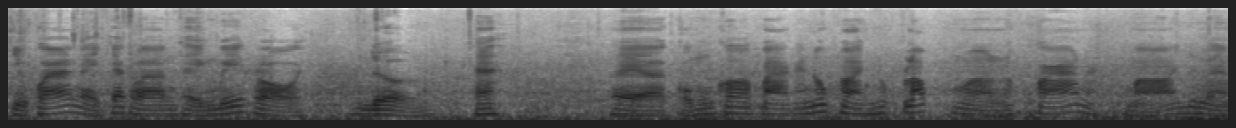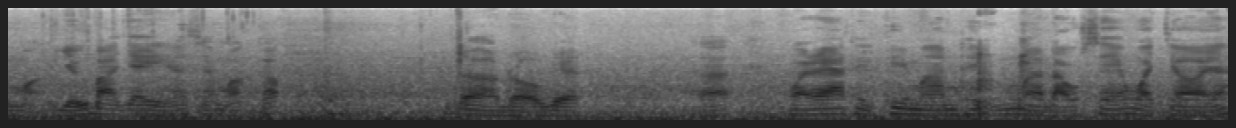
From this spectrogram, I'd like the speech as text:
chìa khóa này chắc là anh Thiện biết rồi Rồi. ha thì à, cũng có ba cái nút thôi nút lóc mà nút khóa nè mở với lại mở, giữ 3 giây nó sẽ mở cấp Rồi rồi ok. đó. ngoài ra thì khi mà anh Thiện mà đậu xe ngoài trời á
